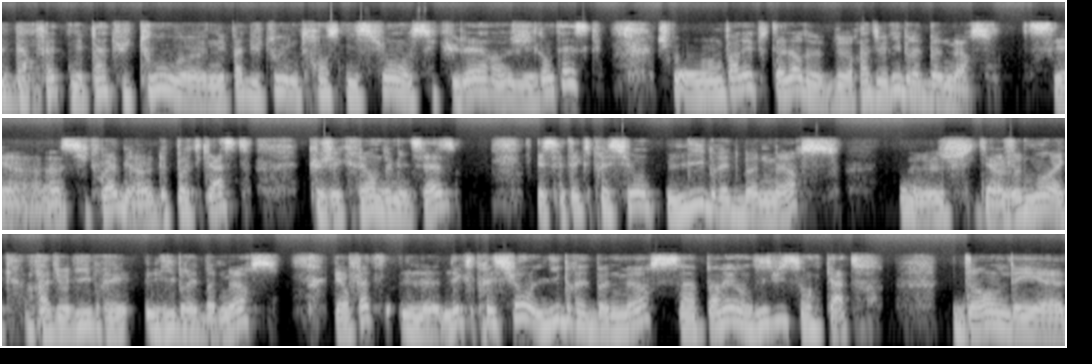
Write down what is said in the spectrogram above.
ben, en fait, n'est pas du tout, euh, n'est pas du tout une transmission séculaire gigantesque. Je- on parlait tout à l'heure de, Radio Libre et de Bonne Mœurs. C'est un site web un- de podcast que j'ai créé en 2016. Et cette expression libre et de bonne mœurs Euh, un jeu de mots avec radio libre et libre et de bonne mœurs. Et en fait, le- l'expression libre et de bonne mœurs, ça apparaît en 1804 dans les, euh,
